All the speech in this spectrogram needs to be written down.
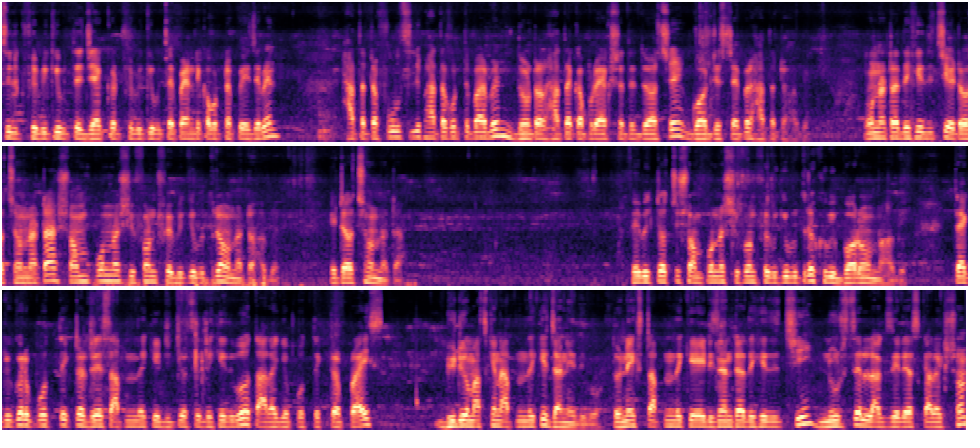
সিল্ক ফেবিকিউতে জ্যাকেট ফেবিকিউতে প্যান্টের কাপড়টা পেয়ে যাবেন। হাতাটা ফুল স্লিভ হাতা করতে পারবেন। দুটার হাতা কাপড় একসাথে দেওয়া আছে গর্জেস টাইপের হাতাটা হবে। ওনাটা দেখিয়ে দিচ্ছি, এটা হচ্ছে ওনাটা। সম্পূর্ণ শিফন ফেব্রিকের ভিতরে ওনাটা হবে। এটা হচ্ছে ওনাটা। ফেব্রিকটা হচ্ছে সম্পূর্ণ শিফন ফেব্রিকের ভিতরে, খুবই বড় ওনা হবে। তো একে করে প্রত্যেকটা ড্রেস আপনাদেরকে ডিটেলসে দেখিয়ে দেবো। তার আগে প্রত্যেকটা প্রাইস ভিডিও মাঝখানে আপনাদেরকে জানিয়ে দিব। তো নেক্সট আপনাদেরকে এই ডিজাইনটা দেখিয়ে দিচ্ছি। নুরসেল লাক্সারিয়াস কালেকশন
